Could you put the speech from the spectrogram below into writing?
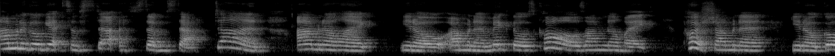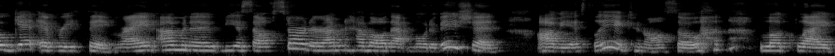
I'm gonna go get some stuff, some stuff done. I'm gonna like, you know, I'm gonna make those calls. I'm gonna like push. I'm gonna, you know, go get everything, right? I'm gonna be a self starter. I'm gonna have all that motivation. Obviously, it can also look like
